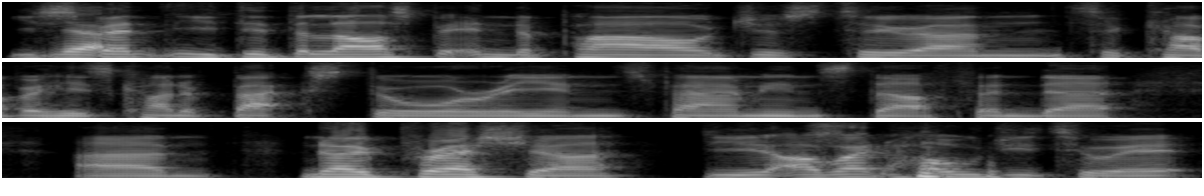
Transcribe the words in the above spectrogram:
You yeah, spent you did the last bit in Nepal just to um to cover his kind of backstory and his family and stuff. And uh um, no pressure. You, I won't hold you to it.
